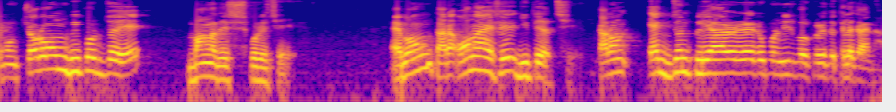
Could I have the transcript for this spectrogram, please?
এবং চরম বিপর্যয়ে বাংলাদেশ পড়েছে এবং তারা অনায়াসে জিতে যাচ্ছে। কারণ একজন প্লেয়ারের উপর নির্ভর করে তো খেলা যায় না।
